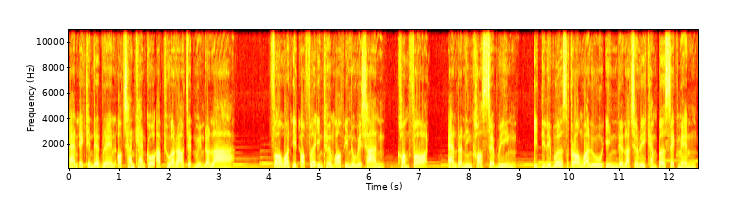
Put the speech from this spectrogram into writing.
and extended range option can go up to around 70,000 dollar. For what it offers in terms of innovation, comfort, and running cost saving, it delivers strong value in the luxury camper segment.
